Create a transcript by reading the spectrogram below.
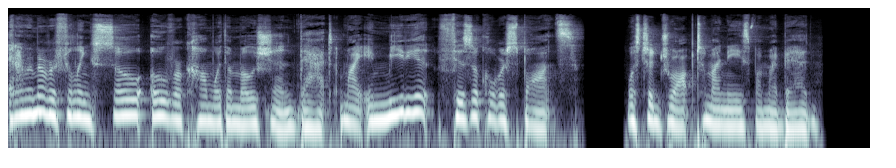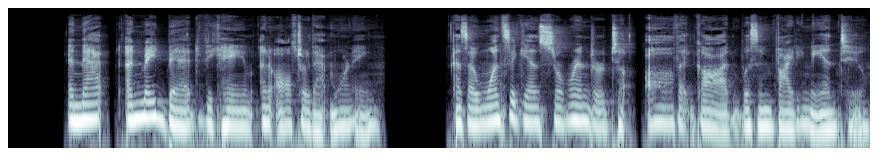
And I remember feeling so overcome with emotion that my immediate physical response was to drop to my knees by my bed. And that unmade bed became an altar that morning as I once again surrendered to all that God was inviting me into.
